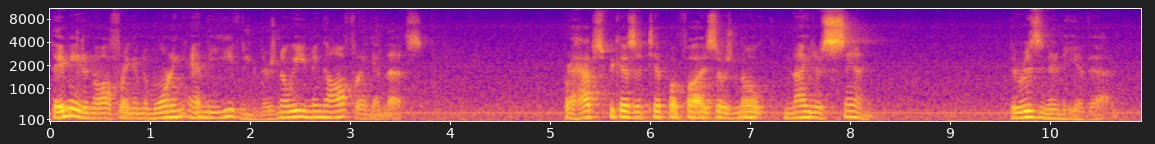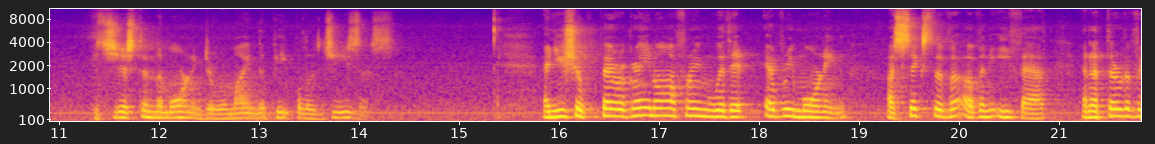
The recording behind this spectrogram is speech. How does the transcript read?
they made an offering in the morning and the evening. There's no evening offering in this. Perhaps because it typifies there's no night of sin. There isn't any of that. It's just in the morning to remind the people of Jesus. And you shall prepare a grain offering with it every morning, a sixth of, of an ephah, and a third of a,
